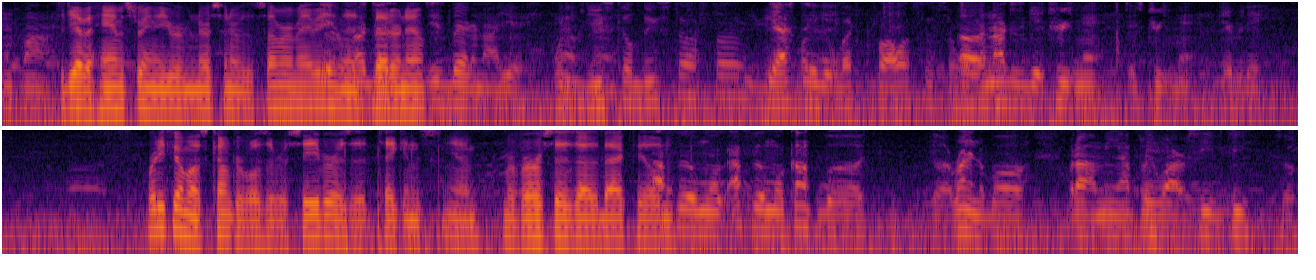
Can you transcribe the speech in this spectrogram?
I'm fine. Did you have a hamstring that you were nursing over the summer, maybe, and I it's just- better now? It's better now. Yeah. What, do you still do stuff though? You Yeah, I still like get- electrolysis or Uh, and I just get treatment. Just treatment every day. Where do you feel most comfortable? Is it receiver? Is it taking you know reverses out of the backfield? I feel more. I feel more comfortable uh, uh, running the ball. But I mean, I play wide receiver too. So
